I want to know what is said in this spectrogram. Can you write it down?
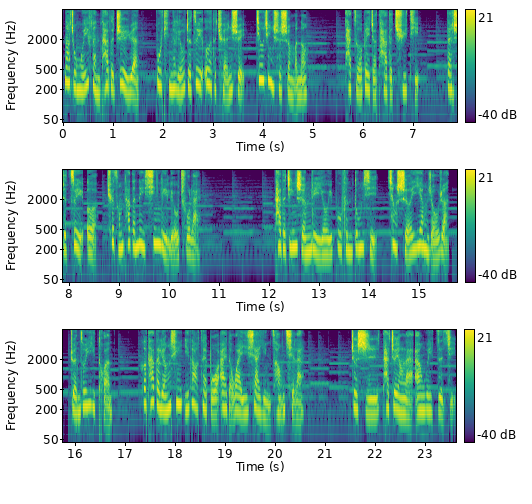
那种违反他的志愿、不停地流着罪恶的泉水究竟是什么呢？他责备着他的躯体，但是罪恶却从他的内心里流出来。他的精神里有一部分东西像蛇一样柔软，卷作一团，和他的良心一道在博爱的外衣下隐藏起来。这时，他这样来安慰自己：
